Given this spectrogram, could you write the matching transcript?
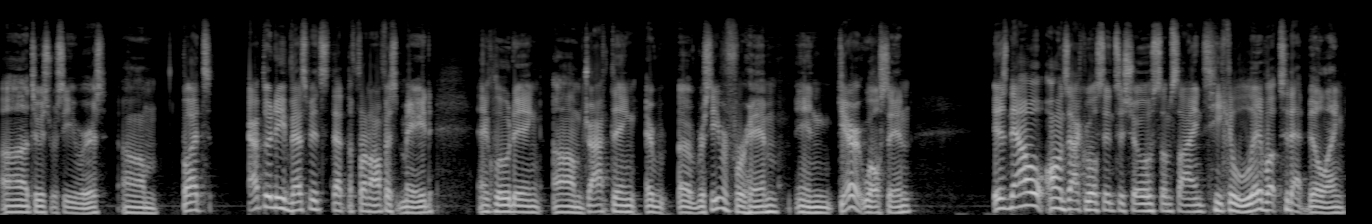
uh, to his receivers. Um, but after the investments that the front office made, including um, drafting a, a, receiver for him in Garrett Wilson, is now on Zach Wilson to show some signs he can live up to that billing,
